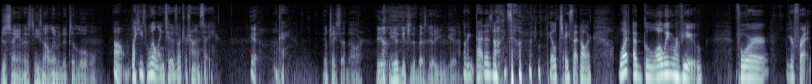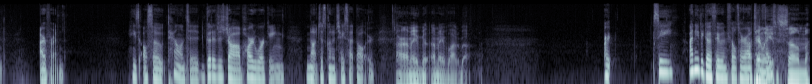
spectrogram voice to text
just saying, is he's not limited to Louisville. Oh, like he's willing to, is what you're trying to say. Yeah, Okay. he'll chase that dollar. He'll, he'll get you the best deal you can get. Okay, that does not sound. he'll chase that dollar. What a glowing review for your friend, our friend. He's also talented, good at his job, hardworking, not just going to chase that dollar. All right, I may have been, I may have lied about. All right. See, I need to go through and filter out Apparently, it's some,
